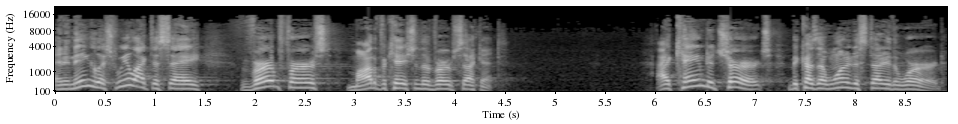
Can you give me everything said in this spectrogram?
And in English, we like to say verb first, modification of the verb second. I came to church because I wanted to study the Word.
